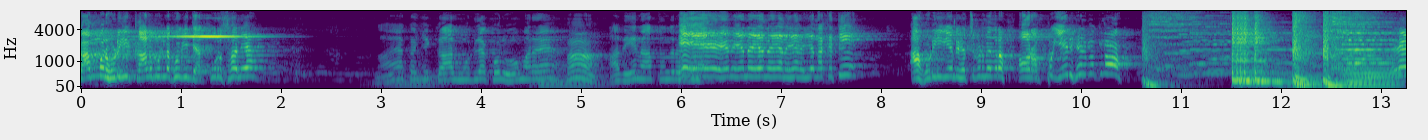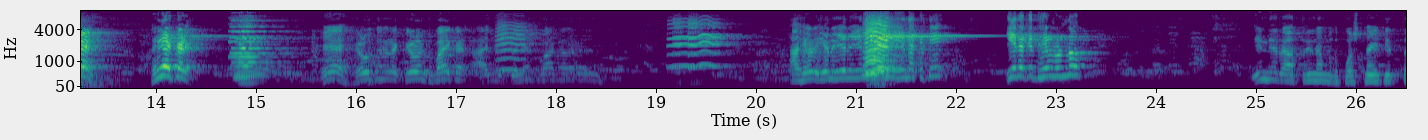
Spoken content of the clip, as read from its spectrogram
ಕಮ್ಮನ ಹುಡುಗಿ ಕಾಲು ಮುರ್ಲಕ್ ಹೋಗಿದ್ಯಾ? ಕೂರ್ಸಾಲ್ಯ? ನಾಯಕಾಗಿ ಕಾಲ್ ಮುರ್ಲಕ್ ಹೋಲು ಮಾರೇ? ಹಾ. ಅದೇನಾತಂದ್ರೆ ಏನ ಏನ್ ಏನ ಏನ ಏನ ಏನ ಏನಾಕತಿ ಆ ಹುಡುಗಿ ಏನು ಹೆಚ್ಚು ಕಡಿಮೆ ಅವ್ರ ಅಪ್ಪ ಏನ್ ಹೇಳ್ಬೇಕು ನಾವು? ಏ ಕಡೆ. ಏ ಹೇಳುತ್ತಾನೆ ಕೇಳುಂಟು ಬಾಯ್ ಕಡೆ. ಅಲ್ಲಿ ಸರಿಯಾಗಿ ಬಾಯ್ ಹೇಳಿ ಏನು ಏನು ಏನು ಏನಾಕತಿ ಏನಾಕತಿ ಹೇಳಿ ನಿನ್ನೆ ರಾತ್ರಿ ನಮ್ದು ಫಸ್ಟ್ ನೈಟ್ ಇತ್ತ.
